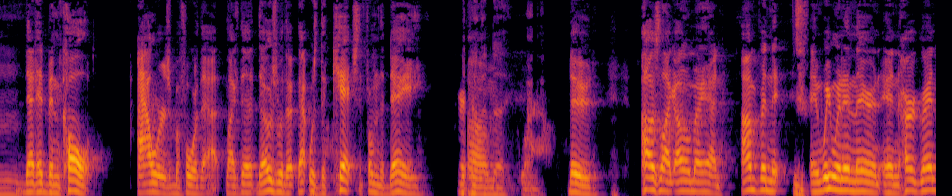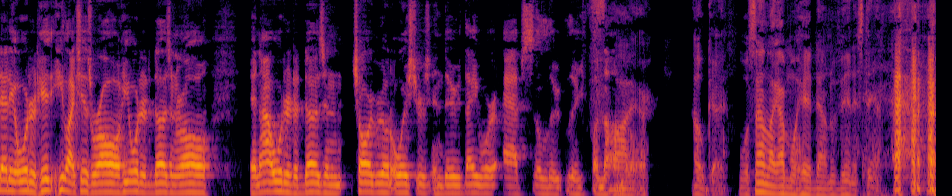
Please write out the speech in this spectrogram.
mm. that had been caught hours before that. Like that, those were the, that was the catch from the day. Um, the day. Wow. Dude, I was like, oh man, I'm been, and we went in there and, and her granddaddy ordered his, he likes his raw. He ordered a dozen raw and I ordered a dozen char grilled oysters and dude, they were absolutely phenomenal. Fire. Okay. Well, sound like I'm gonna head down to Venice then.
